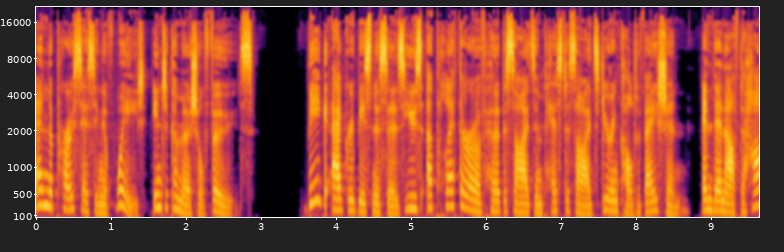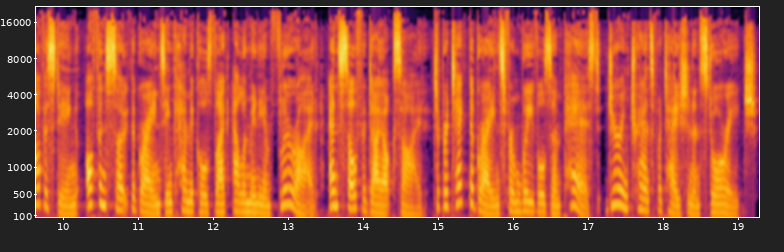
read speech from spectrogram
and the processing of wheat into commercial foods. Big agribusinesses use a plethora of herbicides and pesticides during cultivation, and then after harvesting, often soak the grains in chemicals like aluminium fluoride and sulfur dioxide to protect the grains from weevils and pests during transportation and storage.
